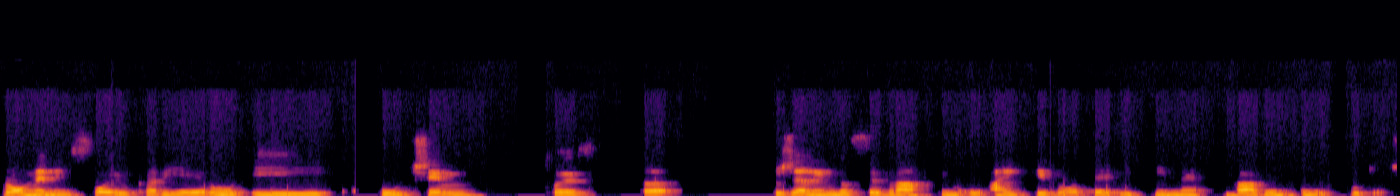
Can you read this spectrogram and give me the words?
promenim svoju karijeru i učim, to je želim da se vratim u IT vode i time bavim u budućnosti.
